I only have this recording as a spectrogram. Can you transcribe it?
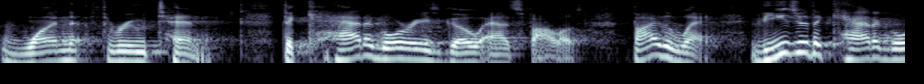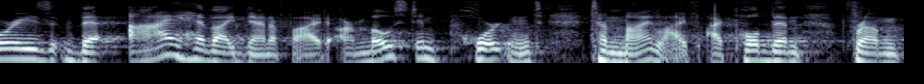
1 through 10. The categories go as follows. By the way, these are the categories that I have identified are most important to my life. I pulled them from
